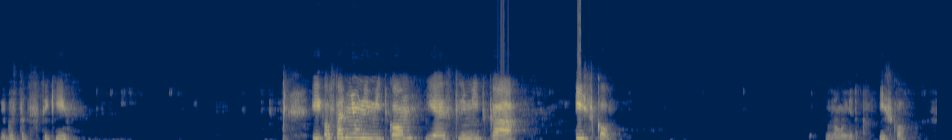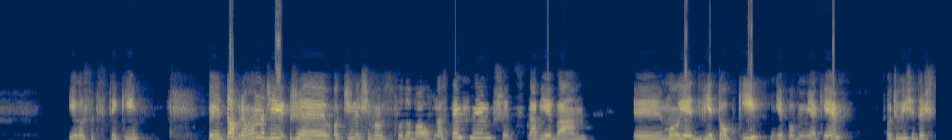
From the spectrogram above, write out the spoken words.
Jego statystyki. I ostatnią limitką jest limitka ISCO. Znowu nie tak. ISCO. Jego statystyki. Y, Dobra, mam nadzieję, że odcinek się Wam spodobał. W następnym przedstawię Wam y, moje dwie topki. Nie powiem jakie. Oczywiście też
